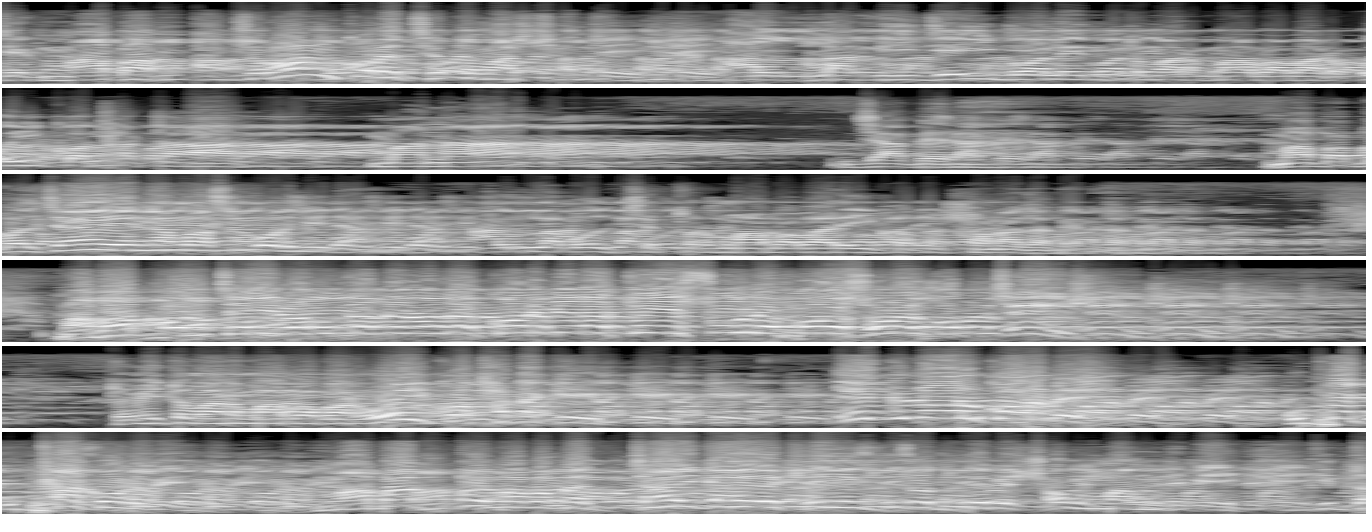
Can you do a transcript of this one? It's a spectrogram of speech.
যে মা বাপ আচরণ করেছে তোমার সাথে, আল্লাহ নিজেই বলেন তোমার মা বাবার ওই কথাটা মানা যাবে না। মা বাবা বলছে, এই নামাজ পড়বি না। আল্লাহ বলছে, তোর মা বাবার এই কথা শোনা যাবে না। মা বাবা বলছে, এই রমজানের রোজা করবি না, তুই স্কুলে পড়াশোনা করছিস। তুমি তোমার মা বাবার ওই কথাটাকে ইগনোর করবে, উপেক্ষা করবে। মা বাপকে মা বাবার জায়গায় রেখে ইজ্জত দেবে, সম্মান দেবে। কিন্তু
